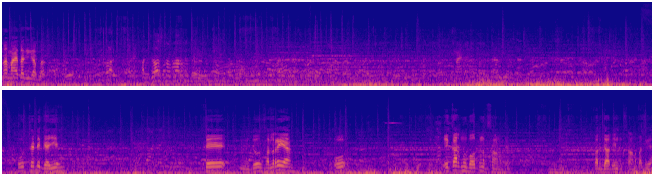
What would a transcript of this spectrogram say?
ਨਾ ਮੈਂ ਤਾਂ ਕੀ ਕਰਦਾ? ਉੱਥੇ ਡਿੱਗਿਆ ਜੀ ਇਹ। ਤੇ ਜੋ ਸੱਲ ਰਹੇ ਆ, ਉਹ ਇਹ ਘਰ ਨੂੰ ਬਹੁਤ ਨੁਕਸਾਨ ਹੋਇਆ। ਪਰ ਜ਼ਿਆਦਾ ਨੁਕਸਾਨ ਬਚ ਗਿਆ।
